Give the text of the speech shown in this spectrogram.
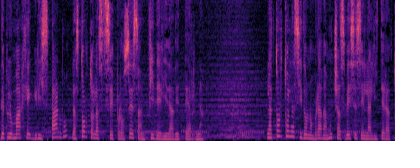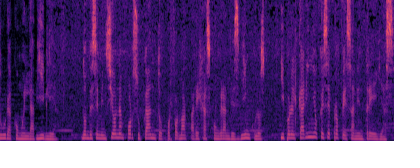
De plumaje gris pardo, las tórtolas se procesan fidelidad eterna. La tórtola ha sido nombrada muchas veces en la literatura como en la Biblia, donde se mencionan por su canto, por formar parejas con grandes vínculos y por el cariño que se profesan entre ellas.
